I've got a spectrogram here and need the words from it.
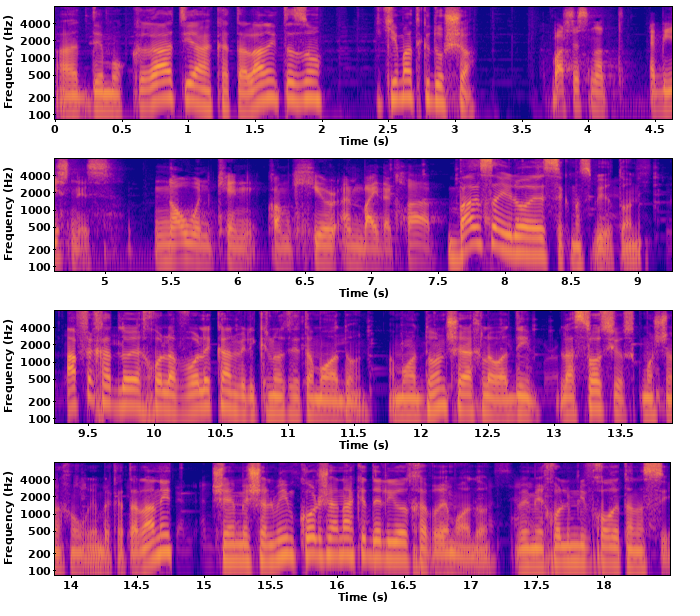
הדמוקרטיה הקטלנית הזו היא כמעט קדושה. No one can come here and buy the club. ברסה היא לא עסק, מסביר טוני. אף אחד לא יכול לבוא לכאן ולקנות את המועדון. המועדון שייך לאוהדים, לסוציוס, כמו שאנחנו אומרים בקטלנית, שהם משלמים כל שנה כדי להיות חברי מועדון, והם יכולים לבחור את הנשיא.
